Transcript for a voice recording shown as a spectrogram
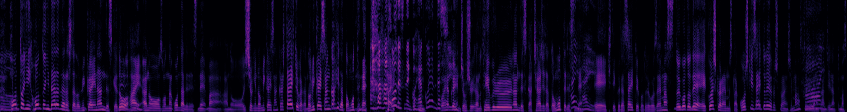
本当に本当にだらだらした飲み会なんですけど、はい。あのそんなこんなでですね、まああの一緒に飲み会参加したいという方は飲み会参加費だと思ってね、はい。そうですね。500円だし、500円徴収あのテーブルなんですかチャージだと思ってですね、はいはい。えー来てくださいということでございます。ということで、えー詳しくはライムスター公式サイトでよろしくお願いしますというような感じになってます。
